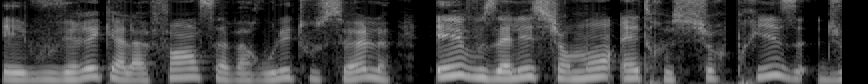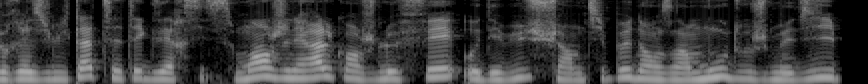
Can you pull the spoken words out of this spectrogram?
et vous verrez qu'à la fin, ça va rouler tout seul, et vous allez sûrement être surprise du résultat de cet exercice. Moi, en général, quand je le fais, au début, je suis un petit peu dans un mood où je me dis,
